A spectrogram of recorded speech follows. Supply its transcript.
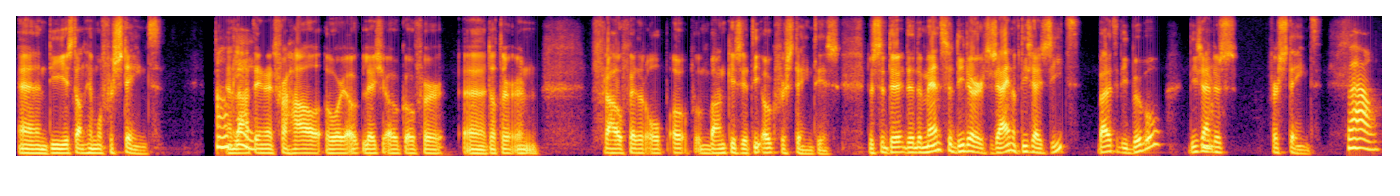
En die is dan helemaal versteend. En later in het verhaal hoor je ook, lees je ook over dat er een vrouw verderop op een bankje zit die ook versteend is. Dus de, de, de mensen die er zijn of die zij ziet buiten die bubbel, die zijn Ja. dus versteend. Wauw.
